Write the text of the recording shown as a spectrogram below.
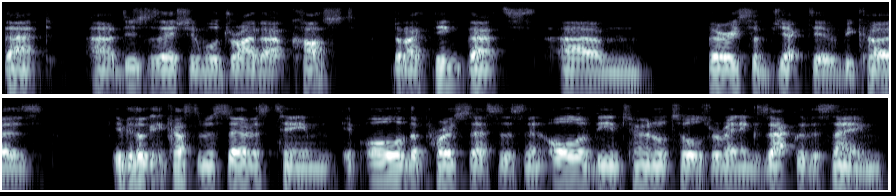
that uh, digitalization will drive out cost, but I think that's um, very subjective because if you look at your customer service team, if all of the processes and all of the internal tools remain exactly the same,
